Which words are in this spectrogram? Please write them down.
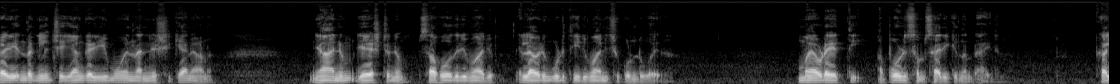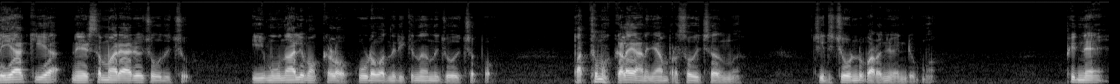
കഴി എന്തെങ്കിലും ചെയ്യാൻ കഴിയുമോ എന്ന് അന്വേഷിക്കാനാണ് ഞാനും ജ്യേഷ്ഠനും സഹോദരിമാരും എല്ലാവരും കൂടി തീരുമാനിച്ചു കൊണ്ടുപോയത്. ഉമ്മ അവിടെ എത്തി അപ്പോഴും സംസാരിക്കുന്നുണ്ടായിരുന്നു. കളിയാക്കിയ നേഴ്സന്മാരാരോ ചോദിച്ചു ഈ മൂന്നാൽ മക്കളോ കൂടെ വന്നിരിക്കുന്നതെന്ന് ചോദിച്ചപ്പോൾ പത്ത് മക്കളെയാണ് ഞാൻ പ്രസവിച്ചതെന്ന് ചിരിച്ചുകൊണ്ട് പറഞ്ഞു എന്റെ ഉമ്മ. പിന്നെ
